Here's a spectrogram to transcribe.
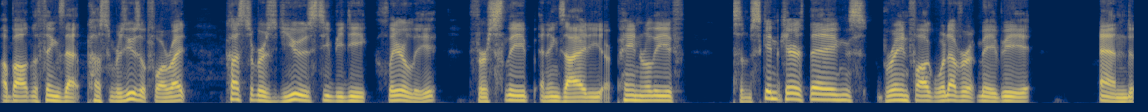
about the things that customers use it for, right? Customers use CBD clearly for sleep and anxiety or pain relief, some skincare things, brain fog, whatever it may be. And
